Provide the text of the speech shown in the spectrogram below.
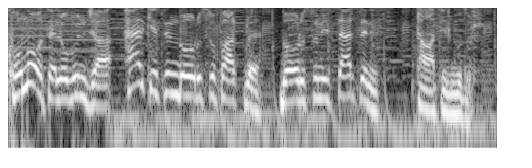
Konu otel olunca herkesin doğrusu farklı. Doğrusunu isterseniz Tatil Budur.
